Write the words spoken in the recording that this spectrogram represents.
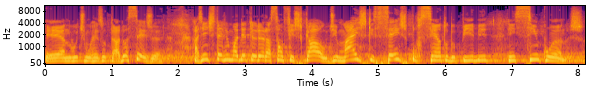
é, no último resultado. Ou seja, a gente teve uma deterioração fiscal de mais que 6% do PIB em cinco anos.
